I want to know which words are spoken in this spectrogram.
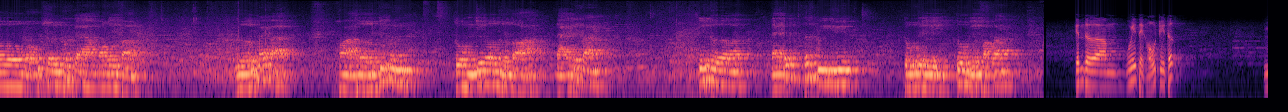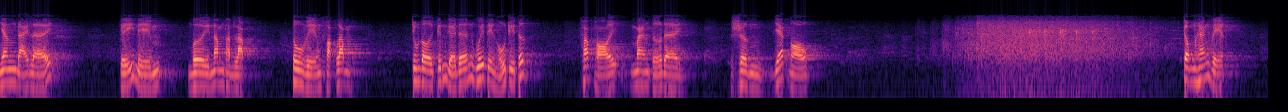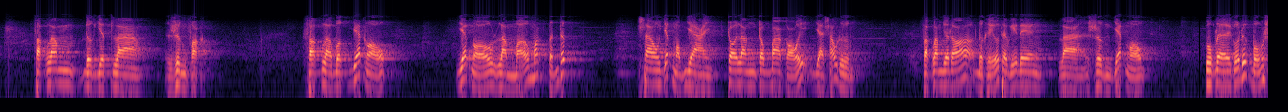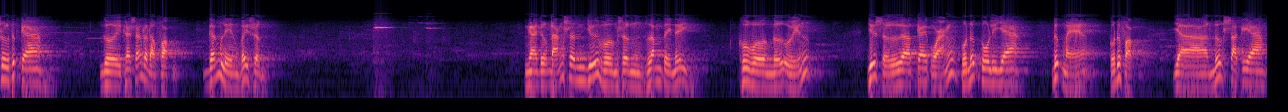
Ô Bổn Sư Thích Ca Mâu Ni Phật, Ngưỡng bái bạch, Hòa Thượng Chứng Minh, Cùng chư tôn thượng tọa, Đại Thế Tăng. Kính thưa Đại Đức Thích Quy Duyên, Trụ trì tu viện Phật Lâm Kính thưa um, quý thiệt hữu tri thức, Nhân đại lễ, kỷ niệm 10 năm thành lập, tu viện Phật Lâm. Chúng tôi kính gửi đến quý tiên hữu tri thức, pháp thoại mang tựa đề rừng giác ngộ. Trong hán việt, phật lâm được dịch là rừng phật. Phật là bậc giác ngộ giác ngộ là mở mắt tỉnh thức. Sau giấc mộng dài, trôi lăn trong ba cõi và sáu đường. Phật lâm do đó được hiểu theo nghĩa đen là rừng giác ngộ. Cuộc đời của đức bổn sư thích ca, người khai sáng ra đạo phật, gắn liền với rừng. Ngài được đản sinh dưới vườn rừng lâm tỳ ni khu vườn ngự uyển. Dưới sự à, cai quản của nước cô ly gia nước mẹ của đức phật và nước sakya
